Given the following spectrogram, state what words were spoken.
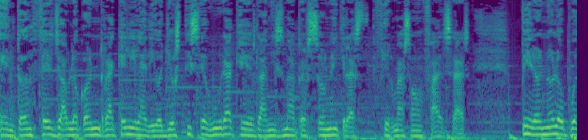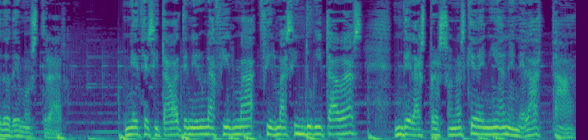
Entonces yo hablo con Raquel y le digo, yo estoy segura que es la misma persona y que las firmas son falsas, pero no lo puedo demostrar. Necesitaba tener una firma, firmas indubitadas de las personas que venían en el acta.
